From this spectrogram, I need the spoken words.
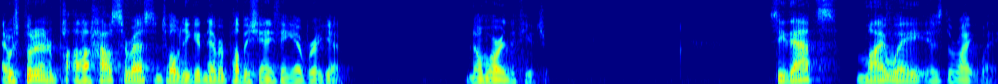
and was put under uh, house arrest and told he could never publish anything ever again. No more in the future. See, that's my way is the right way.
